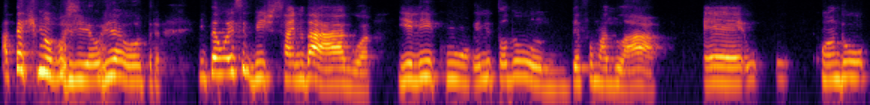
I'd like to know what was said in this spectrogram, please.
a tecnologia hoje é outra. Então, esse bicho saindo da água e ele com ele todo deformado lá, é, quando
